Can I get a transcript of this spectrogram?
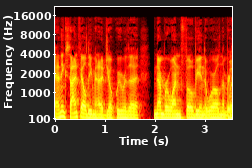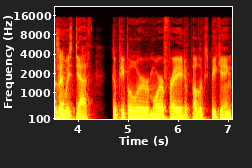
I think Seinfeld even had a joke. We were the number one phobia in the world. Number Was two it? was death. So people were more afraid of public speaking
